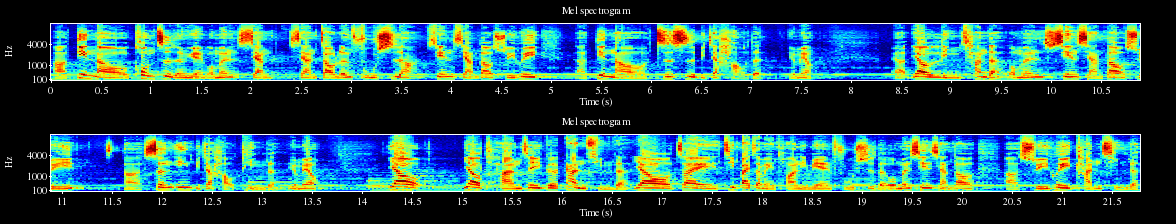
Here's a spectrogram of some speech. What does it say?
啊？电脑控制人员，我们想想找人服侍哈，先想到谁会。啊，电脑姿势比较好的有没有？呃，要领唱的，我们先想到谁啊？声音比较好听的有没有？要要弹这个钢琴的，要在敬拜赞美团里面服侍的，我们先想到啊，谁会弹琴的？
